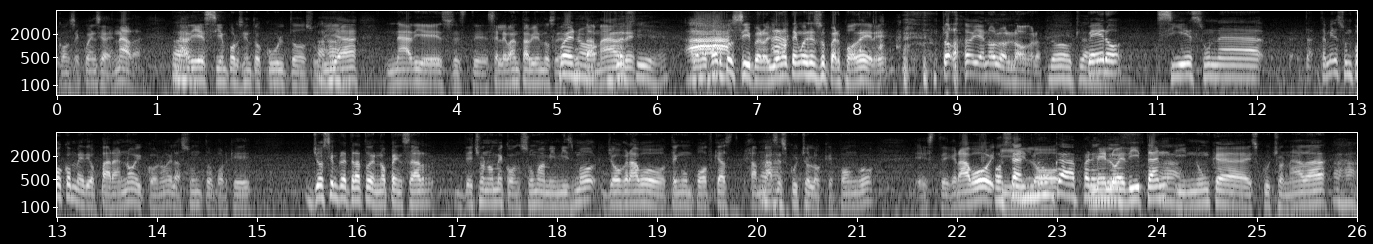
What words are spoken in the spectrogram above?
consecuencia de nada. Ah. Nadie es 100% culto su Ajá. día, nadie es, este, se levanta viéndose bueno, de puta madre. yo sí, ¿eh? A lo mejor Ah, tú sí, pero yo no tengo ese superpoder, ¿eh? Todavía no lo logro. No, claro. Pero sí es una. ta- También es un poco medio paranoico, ¿no? El asunto, porque yo siempre trato de no pensar, de hecho no me consumo a mí mismo. Yo grabo, tengo un podcast, jamás Ajá. escucho lo que pongo. Este, grabo O y sea, lo- nunca me lo editan ah. y nunca escucho nada. Ajá.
